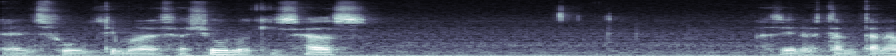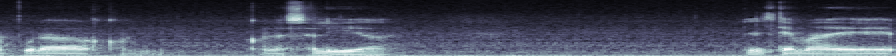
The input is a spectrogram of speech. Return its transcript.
en su último desayuno, quizás. Así no están tan apurados con, con la salida. El tema de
